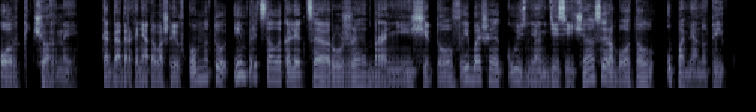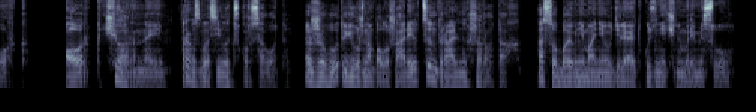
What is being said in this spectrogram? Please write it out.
«Орк черный». Когда драконята вошли в комнату, им предстала коллекция оружия, брони, щитов и большая кузня, где сейчас и работал упомянутый орк. «Орк черный», – провозгласил экскурсовод. «Живут в южном полушарии в центральных широтах. Особое внимание уделяют кузнечному ремеслу.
